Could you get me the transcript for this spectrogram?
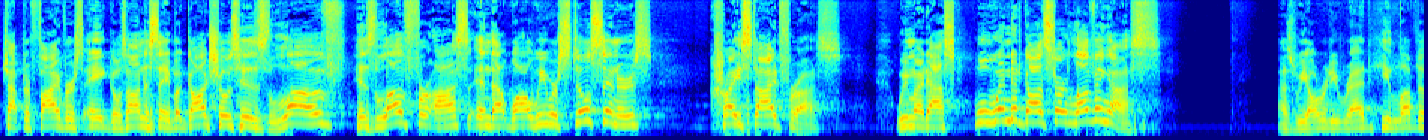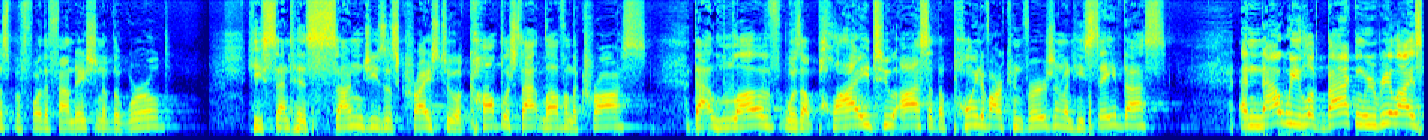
chapter 5 verse 8 goes on to say, "But God shows his love, his love for us in that while we were still sinners, Christ died for us." We might ask, "Well, when did God start loving us?" As we already read, he loved us before the foundation of the world. He sent his son, Jesus Christ, to accomplish that love on the cross. That love was applied to us at the point of our conversion when he saved us. And now we look back and we realize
